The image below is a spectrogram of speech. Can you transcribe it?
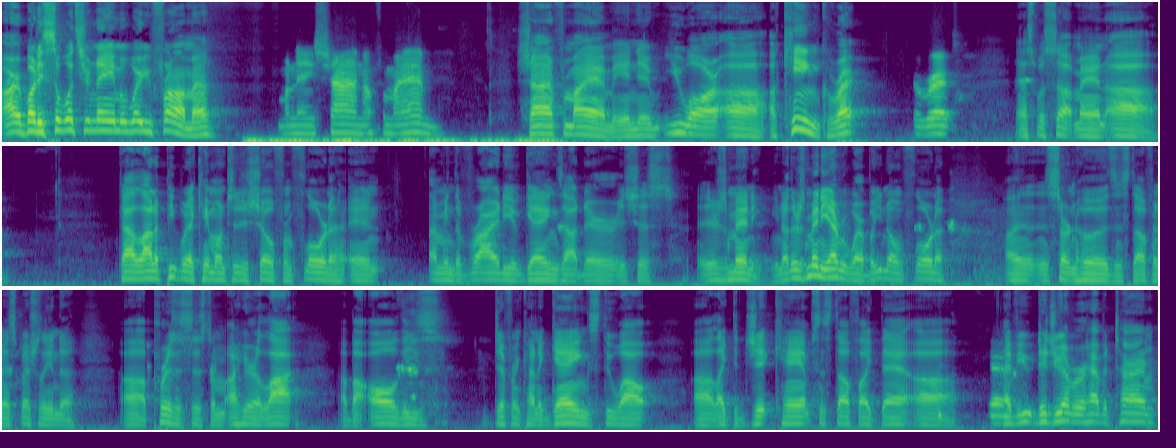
All right, buddy. So, what's your name and where you from, man? My name's Shine. I'm from Miami. Shine from Miami, and you, you are uh, a king, correct? Correct. That's what's up, man. Uh, got a lot of people that came onto the show from Florida, and I mean the variety of gangs out there is just there's many. You know, there's many everywhere, but you know, in Florida, uh, in certain hoods and stuff, and especially in the uh, prison system, I hear a lot about all these different kind of gangs throughout, uh, like the JIT camps and stuff like that. Uh, Yeah. Have you? Did you ever have a time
